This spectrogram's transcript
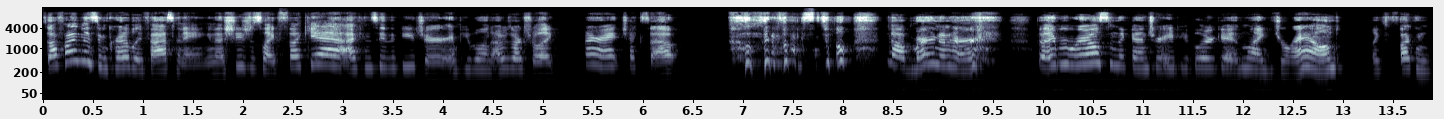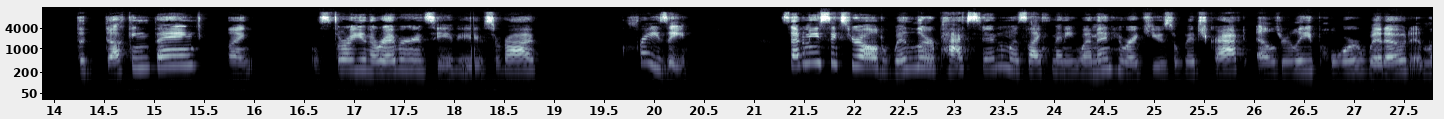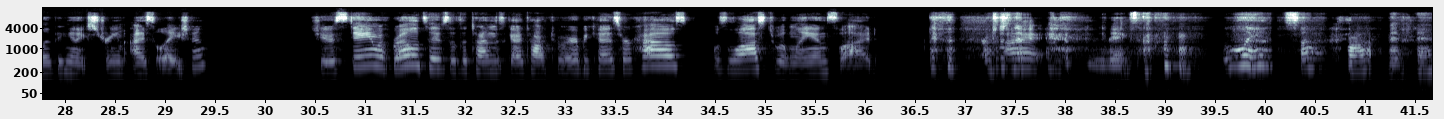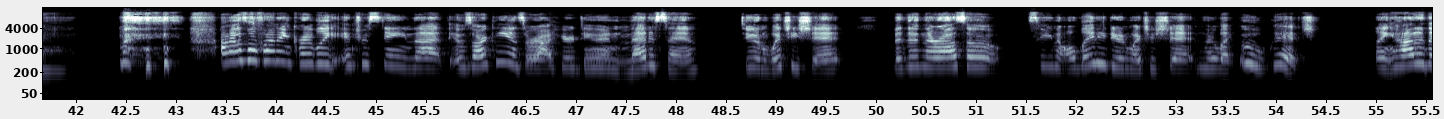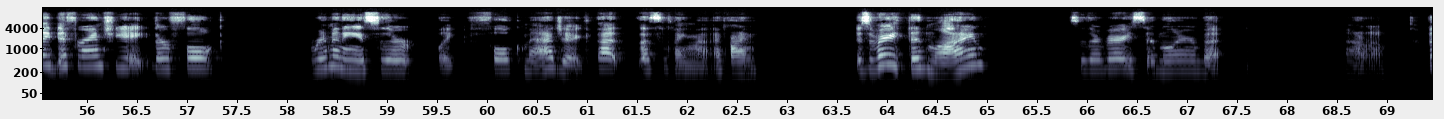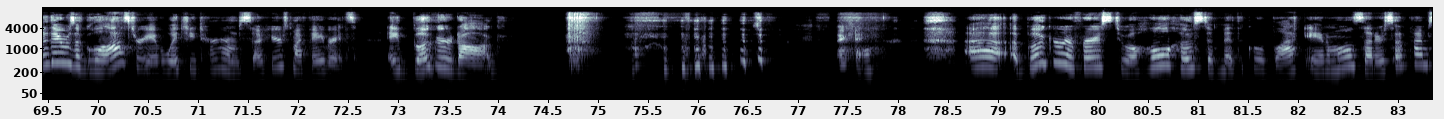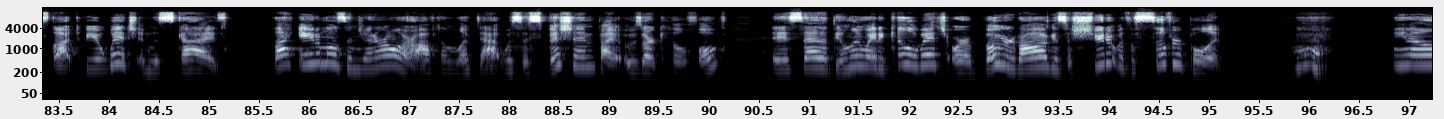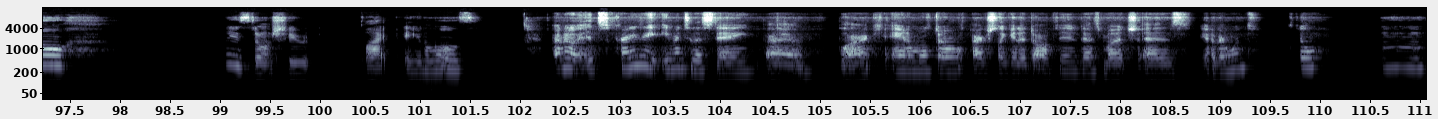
So I find this incredibly fascinating that she's just like, fuck yeah, I can see the future. And people in Ozarks were like, all right, checks out. Like still not burning her. But everywhere else in the country, people are getting like drowned. Like fucking the ducking thing. Like, we'll throw you in the river and see if you survive. Crazy. 76 year old Whittler Paxton was like many women who were accused of witchcraft, elderly, poor, widowed, and living in extreme isolation. She was staying with relatives at the time this guy talked to her because her house was lost to a landslide. I'm just I, landslide brought. I also find it incredibly interesting that the Ozarkians are out here doing medicine, doing witchy shit, but then they're also seeing an old lady doing witchy shit and they're like, ooh, witch. Like, how do they differentiate their folk remedies to their like folk magic. That that's the thing that I find it's a very thin line. So they're very similar, but I don't know. But there was a glossary of witchy terms, so here's my favorites. A booger dog. okay. Uh, a booger refers to a whole host of mythical black animals that are sometimes thought to be a witch in disguise. Black animals in general are often looked at with suspicion by Ozark Hill folk. It is said that the only way to kill a witch or a booger dog is to shoot it with a silver bullet. Oh. You know, please don't shoot black animals. I know, it's crazy, even to this day, uh, black animals don't actually get adopted as much as the other ones still. Mm.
